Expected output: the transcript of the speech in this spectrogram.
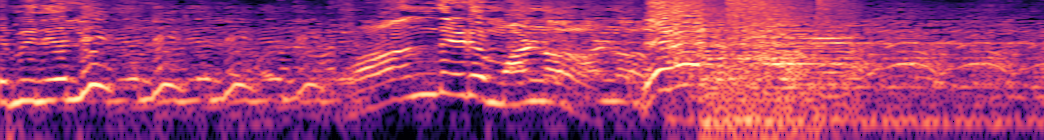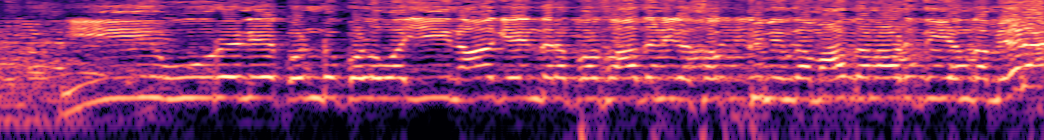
ಜಮೀನಲ್ಲಿ ಒಂದಿಡು ಮಣ್ಣು. ಈ ಊರನ್ನೇ ಕೊಂಡುಕೊಳ್ಳುವ ಈ ನಾಗೇಂದ್ರ ಪ್ರಸಾದನಿಗೆ ಸಕ್ಕಿನಿಂದ ಮಾತನಾಡಿದಿ ಎಂದ ಮೇಲೆ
